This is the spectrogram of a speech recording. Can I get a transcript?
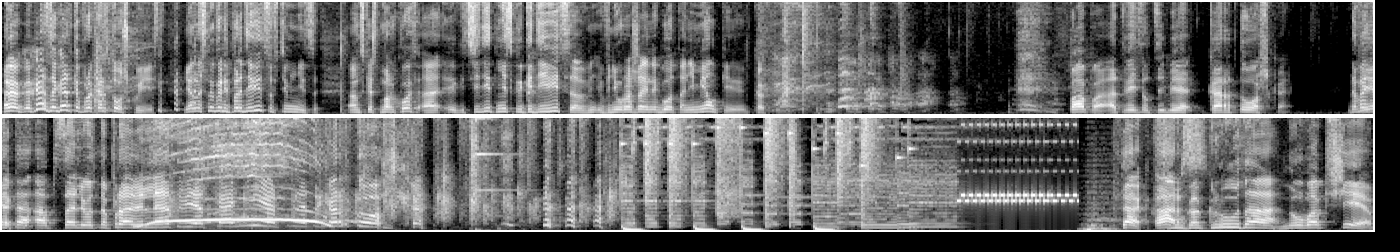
А какая загадка про картошку есть? Я начну говорить про девицу в темнице, а он скажет морковь, а э, сидит несколько девиц, а в, неурожайный год они мелкие, как... Папа ответил тебе картошка. Давай И так. это абсолютно правильный ответ. Конечно, это картошка. Так, Арс. Ну как круто! Ну вообще,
